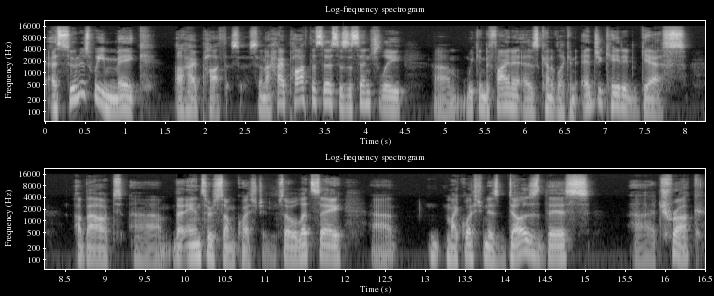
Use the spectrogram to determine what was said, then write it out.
as soon as we make a hypothesis, and a hypothesis is essentially, um, we can define it as kind of like an educated guess about um, that answers some question. So let's say uh, my question is Does this uh, truck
